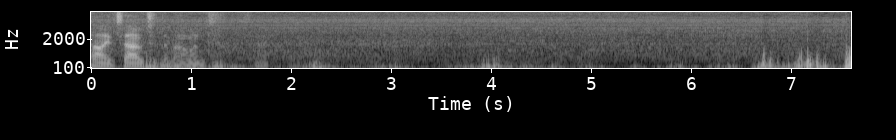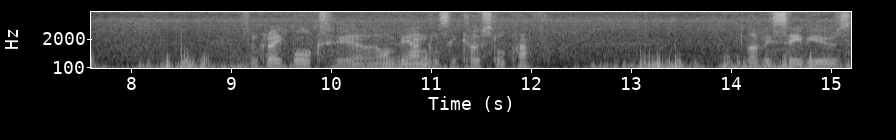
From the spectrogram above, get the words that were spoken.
tide's out at the moment. So. Some great walks here along the Anglesey coastal path. Lovely sea views.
